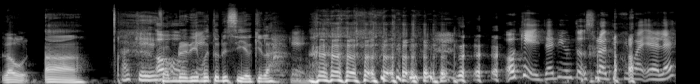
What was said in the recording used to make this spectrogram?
laut. Ah, Okay. Oh, From the okay. river to the sea Okay lah Okay. okay, jadi untuk slot TTYL eh,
